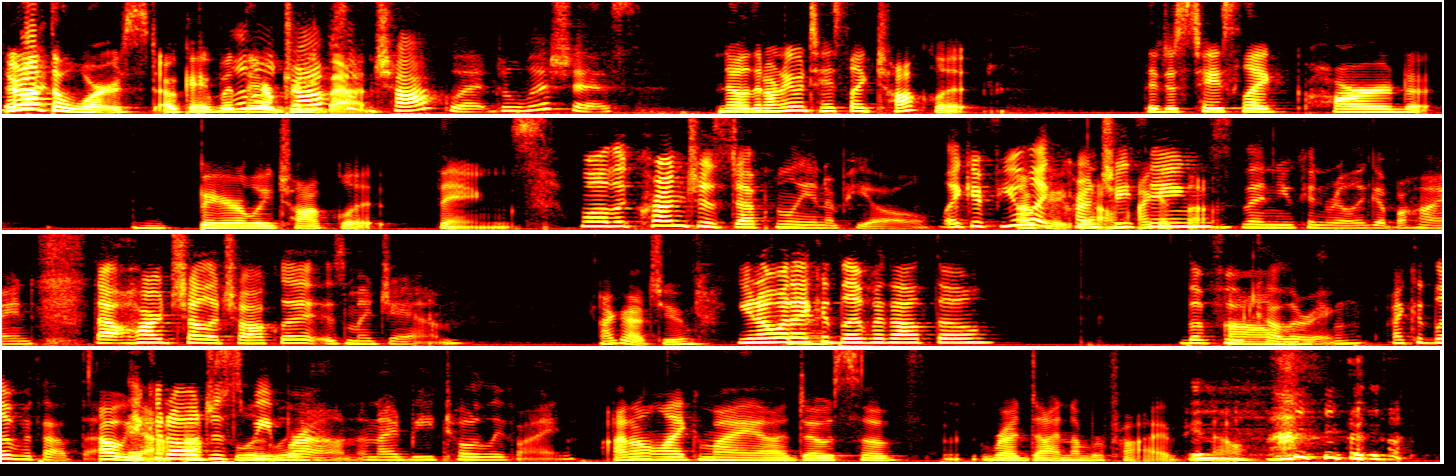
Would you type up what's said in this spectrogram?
They're not the worst, okay, but Little they're pretty drops bad. of chocolate, delicious. no, they don't even taste like chocolate. They just taste like hard, barely chocolate things. Well, the crunch is definitely an appeal. Like if you Okay, like crunchy get things, then you can really get behind. That hard shell of chocolate is my jam. I got you. You know what I could live without though? The food Um, coloring. I could live without that. oh, yeah, it could all just be brown and I'd be totally fine. I don't like my uh, dose of red dye number five. You know.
